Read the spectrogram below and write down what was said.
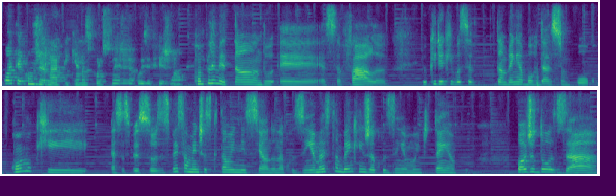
ou até congelar pequenas porções de arroz e feijão. Complementando é, essa fala, eu queria que você também abordasse um pouco como que essas pessoas, especialmente as que estão iniciando na cozinha, mas também quem já cozinha há muito tempo, pode dosar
